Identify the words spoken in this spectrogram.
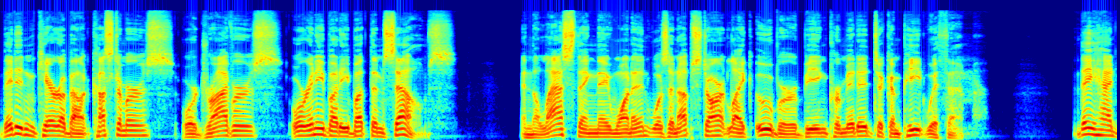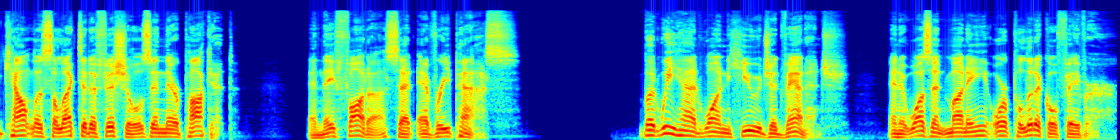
They didn't care about customers, or drivers, or anybody but themselves and the last thing they wanted was an upstart like Uber being permitted to compete with them. They had countless elected officials in their pocket, and they fought us at every pass. But we had one huge advantage, and it wasn't money or political favor.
